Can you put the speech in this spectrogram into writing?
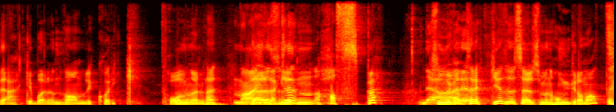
det er ikke bare en vanlig kork på den ølen her. Nei, det er en det er sånn liten haspe Det som du kan trekke. Det ser ut som en håndgranat.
